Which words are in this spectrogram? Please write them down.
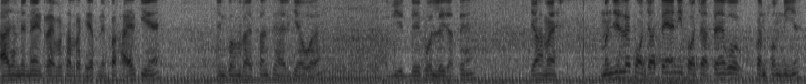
आज हमने नए ड्राइवर साहब रखे, अपने पर हायर किए हैं। जिनको हम राजस्थान से हायर किया हुआ है। अब ये देखो, ले जाते हैं। या हमें मंजिल तक पहुंचाते हैं, नहीं पहुंचाते हैं, वो कंफर्म नहीं है।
